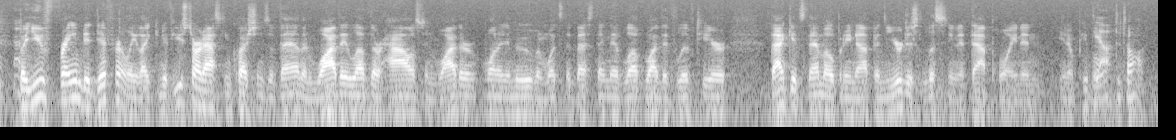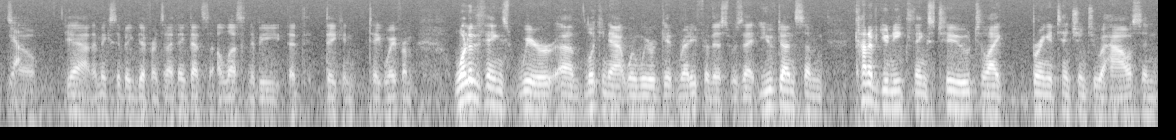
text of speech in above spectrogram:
but you framed it differently. Like if you start asking questions of them and why they love their house and why they're wanting to move and what's the best thing they've loved, why they've lived here, that gets them opening up, and you're just listening at that point, and you know, people Yeah. love to talk. Yeah. So yeah, that makes a big difference, and I think that's a lesson to be that they can take away from. One of the things we're um, looking at when we were getting ready for this was that you've done some kind of unique things too to like bring attention to a house, and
